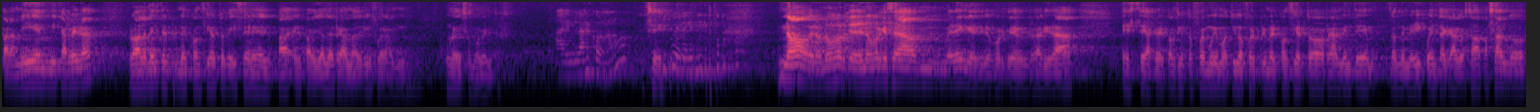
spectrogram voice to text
Para mí, en mi carrera, probablemente el primer concierto que hice en el, pa el pabellón del Real Madrid fuera un, uno de esos momentos. Ahí blanco, ¿no? Sí. No, pero no porque, no porque sea merengue, sino porque en realidad este, aquel concierto fue muy emotivo, fue el primer concierto realmente donde me di cuenta que algo estaba pasando.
